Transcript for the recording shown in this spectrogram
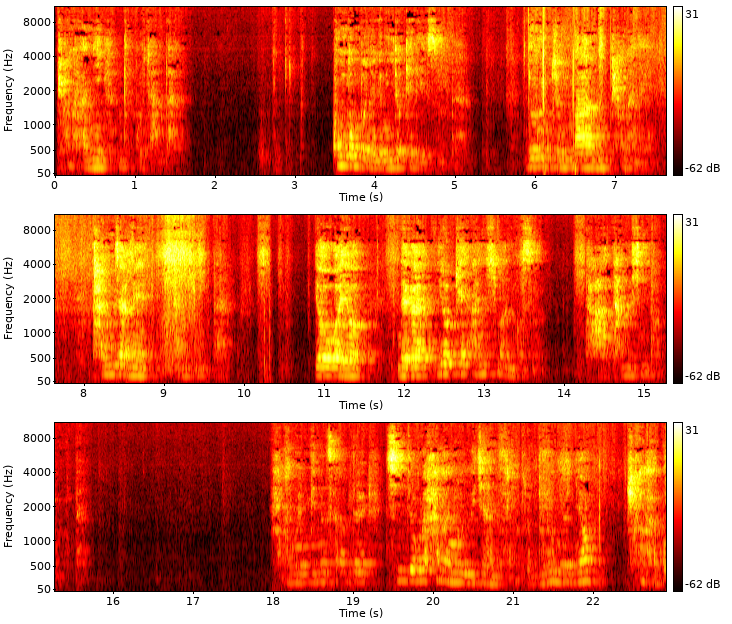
편안히 눕고 잔다. 공동번역에는 이렇게 되어 있습니다. 누운 중 마음 편안해 단잠에 잠깁니다. 여호와여 내가 이렇게 안심하는 것은 다 당신 덕입니다. 하나님을 믿는 사람들, 진정으로 하나님을 의지하는 사람들은 누우면요 편하고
